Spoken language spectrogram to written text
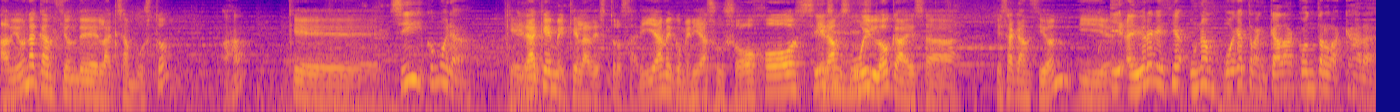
Había una canción de Laxambusto Ajá. que. Sí, ¿cómo era? que era que, me, que la destrozaría, me comería sus ojos. Sí, era sí, sí, muy sí. loca esa, esa canción. Y, Y hay una que decía una ampolla trancada contra la cara.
